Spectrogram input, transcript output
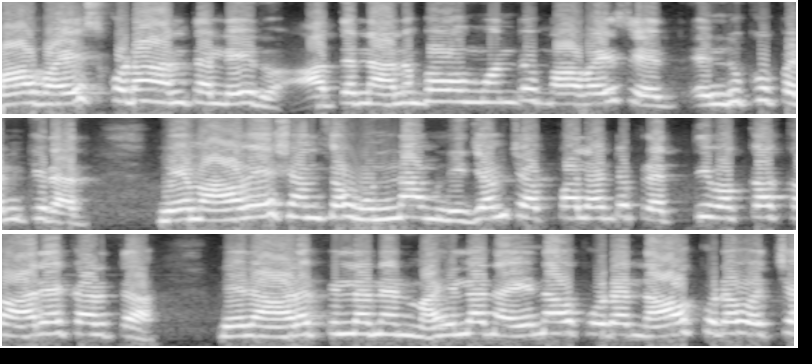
మా వయసు కూడా అంత లేదు. అతని అనుభవం ముందు మా వయసు ఎందుకు పనికిరాదు? మేము ఆవేశంతో ఉన్నాం. నిజం చెప్పాలంటే ప్రతి ఒక్క కార్యకర్త నేను ఆడపిల్ల నేను మహిళను అయినా కూడా నాకు కూడా వచ్చే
